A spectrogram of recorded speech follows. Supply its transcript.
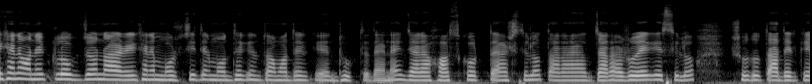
এখানে অনেক লোকজন আর এখানে মসজিদের মধ্যে কিন্তু আমাদেরকে ঢুকতে দেয় নাই। যারা হজ করতে আসছিল, তারা, যারা রয়ে গেছিল, শুধু তাদেরকে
